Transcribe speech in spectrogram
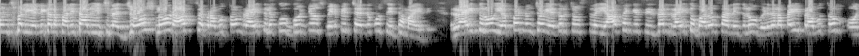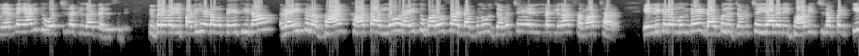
మున్సిపల్ ఎన్నికల ఫలితాలు ఇచ్చిన జోష్లో రాష్ట్ర ప్రభుత్వం రైతులకు గుడ్ న్యూస్ వినిపించేందుకు సిద్ధమైంది. రైతులు ఎప్పటి నుంచో ఎదురు చూస్తున్న యాసంగి సీజన్ రైతు భరోసా నిధులు విడుదలపై ప్రభుత్వం ఓ నిర్ణయానికి వచ్చినట్లుగా తెలిసింది. ఫిబ్రవరి పదిహేడవ తేదీన రైతుల బ్యాంక్ ఖాతాల్లో రైతు భరోసా డబ్బులు జమ చేయనున్నట్లుగా సమాచారం. ఎన్నికల ముందే డబ్బులు జమ చేయాలని భావించినప్పటికీ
